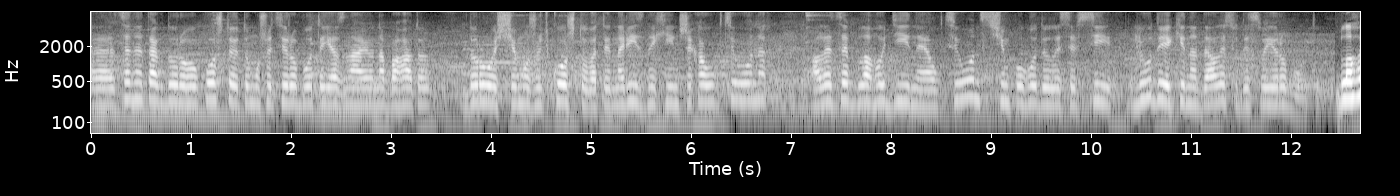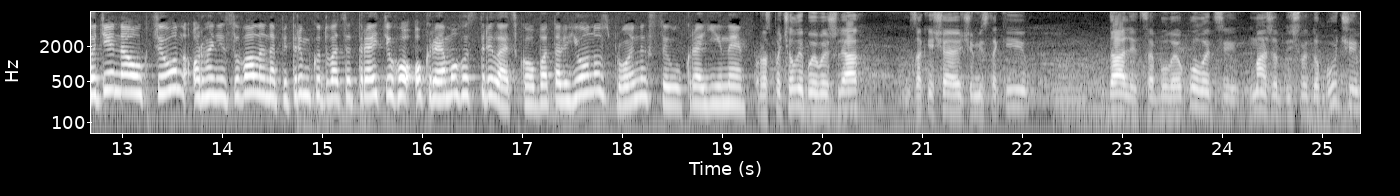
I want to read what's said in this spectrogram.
Е, Це не так дорого коштує, тому що ці роботи, я знаю, набагато дорожче можуть коштувати на різних інших аукціонах. Але це благодійний аукціон, з чим погодилися всі люди, які надали сюди свої роботи. Благодійний аукціон організували на підтримку 23-го окремого стрілецького батальйону Збройних сил України. Розпочали бойовий шлях, захищаючи місто Київ. Далі це були околиці, майже дійшли до Бучі.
